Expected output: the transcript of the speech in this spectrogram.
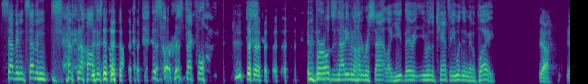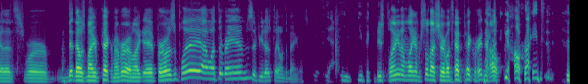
Seven, seven, seven off is so, is so respectful. And Burrows is not even 100. percent Like he, there, he was a chance that he wasn't even going to play. Yeah, yeah, that's where that, that was my pick. Remember, I'm like, if Burrow doesn't play, I want the Rams. If he does play, I want the Bengals. Yeah, you, you picked the He's playing. I'm like, I'm still not sure about that pick right now. no, right?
